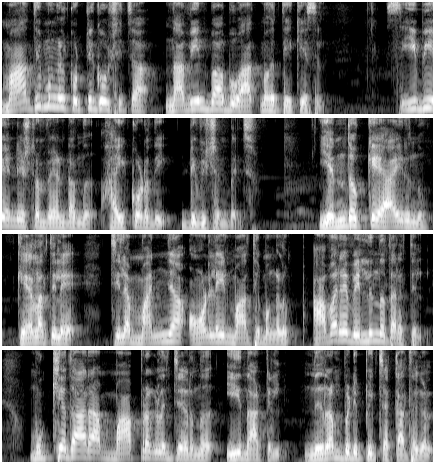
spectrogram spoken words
മാധ്യമങ്ങൾ കൊട്ടിഘോഷിച്ച നവീൻ ബാബു ആത്മഹത്യ കേസിൽ സി ബി ഐ അന്വേഷണം വേണ്ടെന്ന് ഹൈക്കോടതി ഡിവിഷൻ ബെഞ്ച്. എന്തൊക്കെയായിരുന്നു കേരളത്തിലെ ചില മഞ്ഞ ഓൺലൈൻ മാധ്യമങ്ങളും അവരെ വെല്ലുന്ന തരത്തിൽ മുഖ്യധാര മാപ്രകളും ചേർന്ന് ഈ നാട്ടിൽ നിറം പിടിപ്പിച്ച കഥകൾ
